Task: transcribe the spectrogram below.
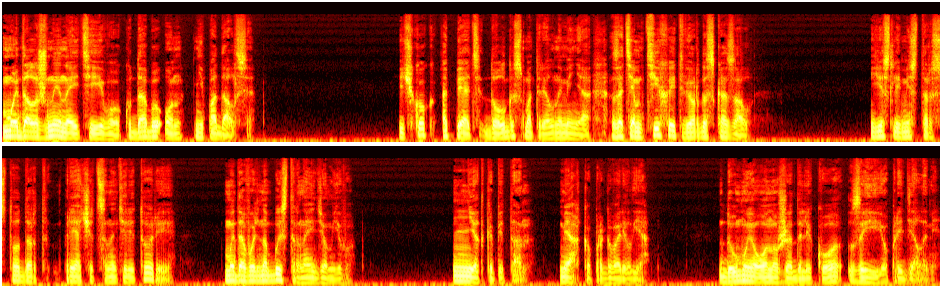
Мы должны найти его, куда бы он ни подался. Ичкок опять долго смотрел на меня, затем тихо и твердо сказал. «Если мистер Стодард прячется на территории, мы довольно быстро найдем его». «Нет, капитан», — мягко проговорил я. «Думаю, он уже далеко за ее пределами».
